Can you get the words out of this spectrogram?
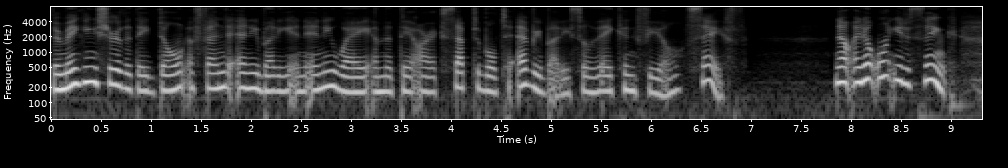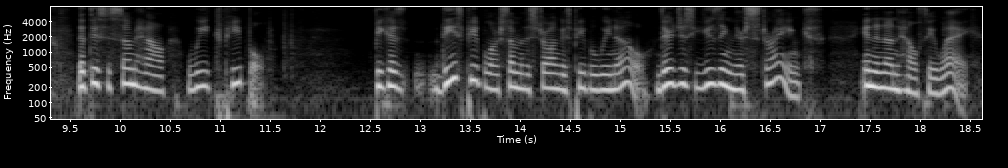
They're making sure that they don't offend anybody in any way and that they are acceptable to everybody so they can feel safe. Now, I don't want you to think that this is somehow weak people because these people are some of the strongest people we know. They're just using their strength in an unhealthy way.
